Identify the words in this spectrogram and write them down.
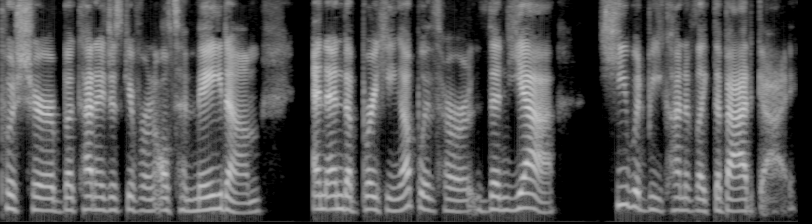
push her, but kind of just give her an ultimatum and end up breaking up with her, then yeah, he would be kind of like the bad guy,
